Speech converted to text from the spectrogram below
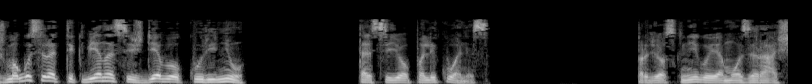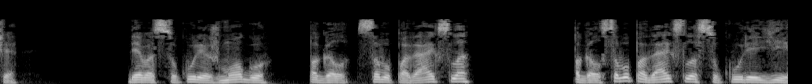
Žmogus yra tik vienas iš Dievo kūrinių, tarsi jo palikuonis. Pradžios knygoje Mozi rašė, Dievas sukūrė žmogų pagal savo paveikslą, pagal savo paveikslą sukūrė jį,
